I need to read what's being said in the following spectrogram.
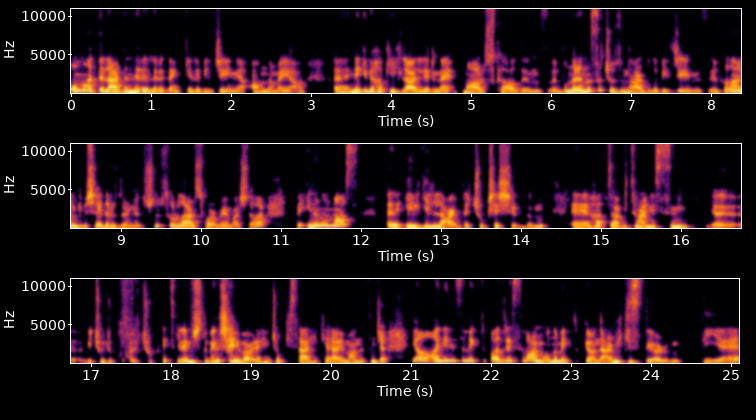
o maddelerde nerelere denk gelebileceğini anlamaya, e, ne gibi hak ihlallerine maruz kaldığımızı, bunlara nasıl çözümler bulabileceğimizi falan gibi şeyler üzerine düşünüp sorular sormaya başlıyorlar. Ve inanılmaz e, ilgililerdi. Çok şaşırdım. E, hatta bir tanesinin e, bir çocuk e, çok etkilemişti beni. Şey böyle hani çok kişisel hikayemi anlatınca ya annenizin mektup adresi var mı? Ona mektup göndermek istiyorum diye.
